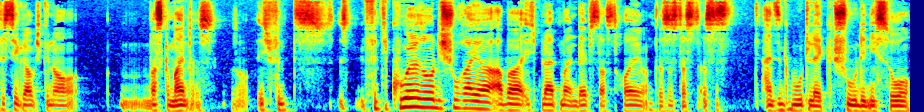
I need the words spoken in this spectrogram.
wisst ihr, glaube ich, genau, was gemeint ist. Also, ich finde ich finde die cool, so die Schuhreihe, aber ich bleibe meinen Babestars treu und das ist das, das ist der einzige Bootleg-Schuh, den ich so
